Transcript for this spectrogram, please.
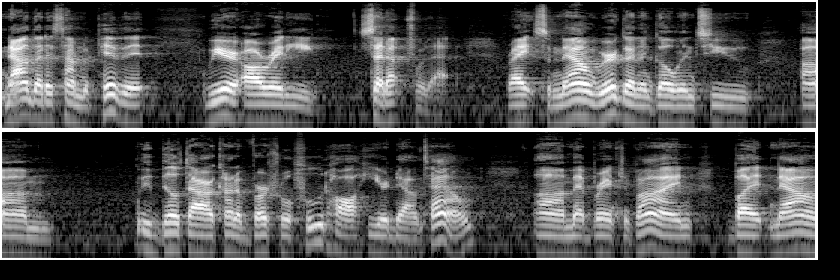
now that it's time to pivot, we're already set up for that, right? So now we're going to go into, um, we built our kind of virtual food hall here downtown um, at Branch and Vine, but now,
